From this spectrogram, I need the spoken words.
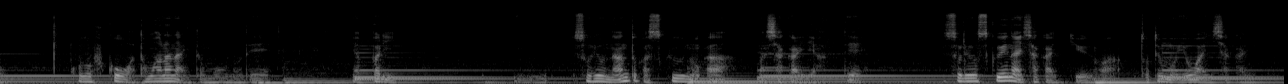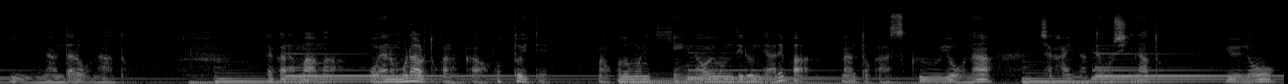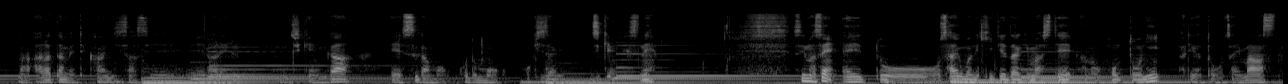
この不幸は止まらないと思うのでやっぱりそれをなんとか救うのが、社会であってそれを救えない社会っていうのはとても弱い社会なんだろうなと。だからまあまあ親のモラルとかなんかほっといて、まあ、子供に危険が及んでるんであればなんとか救うような社会になってほしいなというのを、まあ、改めて感じさせられる事件が、え、巣鴨子ども置き去り事件ですね。すいません、えーと、と最後まで聞いていただきましてあの本当にありがとうございます。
